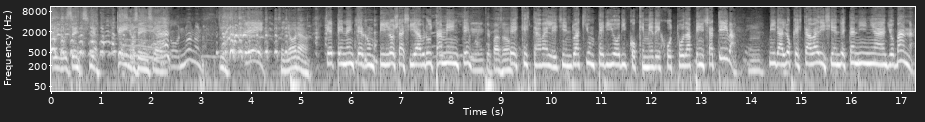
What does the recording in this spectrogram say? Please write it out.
qué inocencia. Qué inocencia. No, no, no. no. Eh, Señora. qué pena interrumpirlos así abruptamente. ¿Qué pasó? Es que estaba leyendo aquí un periódico que me dejó toda pensativa. Mira lo que estaba diciendo esta niña Giovanna.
